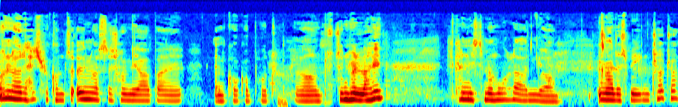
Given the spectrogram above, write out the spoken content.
Und Leute, herzlich willkommen zu irgendwas, das schon wieder bei Encore kaputt. Ja, es tut mir leid. Ich kann nichts mehr hochladen, ja. Na, deswegen, ciao, ciao.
